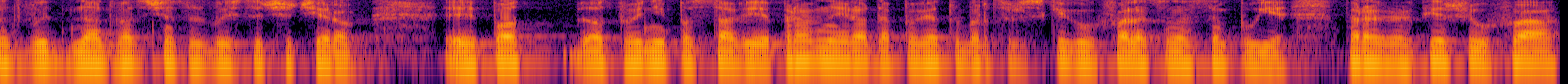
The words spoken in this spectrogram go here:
na dwu- na 2023 rok. Y, Po odpowiedniej podstawie prawnej Rada Powiatu Bartoszyckiego uchwala co następuje. Paragraf pierwszy uchwała,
